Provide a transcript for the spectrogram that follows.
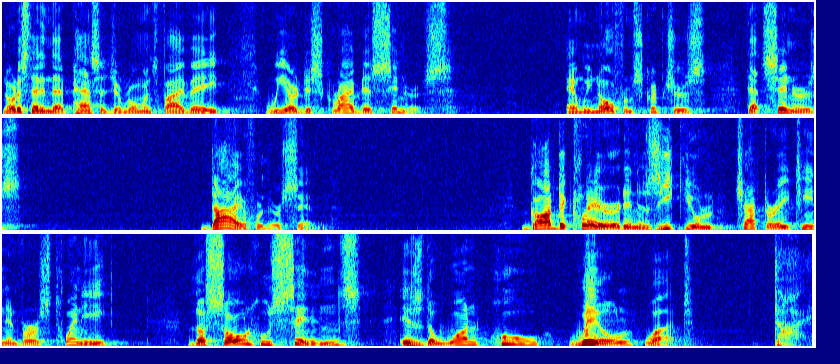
Notice that in that passage in Romans 5 8, we are described as sinners. And we know from scriptures that sinners die for their sin. God declared in Ezekiel chapter 18 and verse 20 the soul who sins is the one who will what? Die.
